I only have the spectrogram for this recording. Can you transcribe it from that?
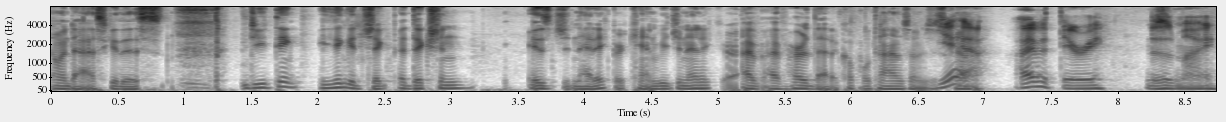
I wanted to ask you this: Do you think you think addiction is genetic or can be genetic? I've I've heard that a couple of times. I'm just Yeah. kinda- I have a theory. This is my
